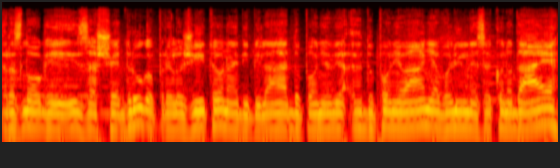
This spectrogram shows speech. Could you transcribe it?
Razlogi za še drugo preložitev naj bi bila dopolnjevanja volilne zakonodaje,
